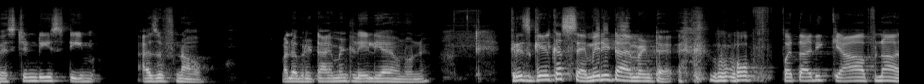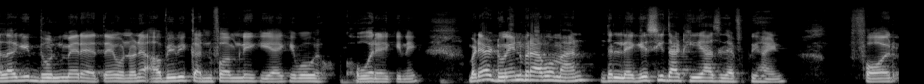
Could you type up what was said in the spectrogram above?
West Indies team as of now. मतलब रिटायरमेंट ले लिया है उन्होंने। क्रिस गेल का सेमी रिटायरमेंट है। वो पता नहीं क्या अपना अलग ही धुन में रहते हैं। उन्होंने अभी भी कंफर्म नहीं किया है कि वो हो रहे कि नहीं। बट यार Dwayne Bravo man the legacy that he has left behind for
